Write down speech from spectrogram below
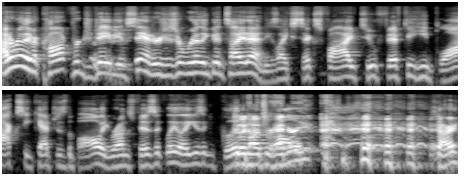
I don't really have a comp for Ja'Tavion Sanders. He's a really good tight end. He's like 6'5, 250. He blocks, he catches the ball, he runs physically. Like he's a good, good Hunter Henry. Sorry,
